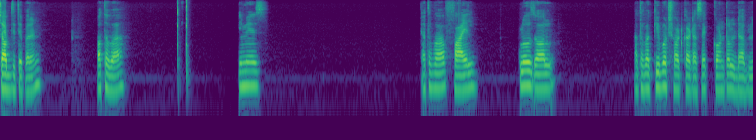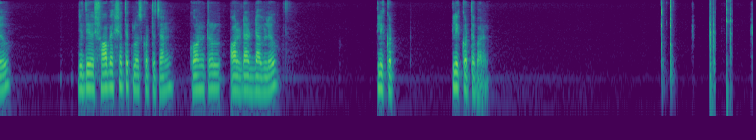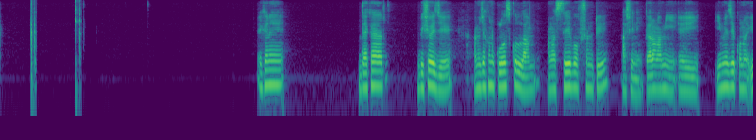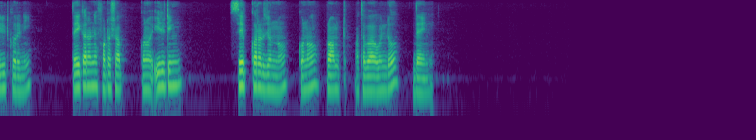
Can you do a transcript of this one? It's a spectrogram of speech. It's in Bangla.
চাপ দিতে পারেন, অথবা ইমেজ অথবা ফাইল, ক্লোজ অল, অথবা কিবোর্ড শর্টকাট আছে, কন্ট্রোল ডাব্লিউ। যদি সব একসাথে ক্লোজ করতে চান, control alter W, click click করতে পারেন। এখানে দেখার বিষয় যে, আমি যখন ক্লোজ করলাম, আমার সেভ অপশনটি আসেনি। কারণ আমি এই ইমেজে কোনো এডিট করিনি। তো এই কারণে ফটোশপ কোনো এডিটিং সেভ করার জন্য কোনো প্রম্পট অথবা উইন্ডো দেয়নি।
